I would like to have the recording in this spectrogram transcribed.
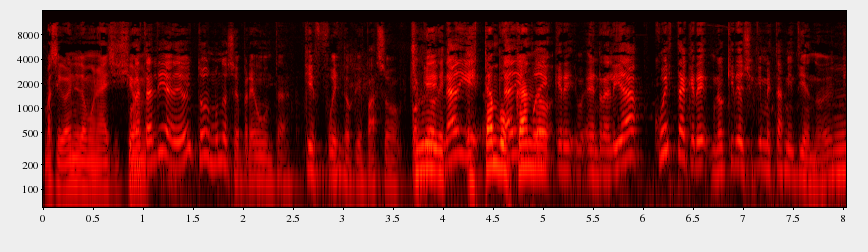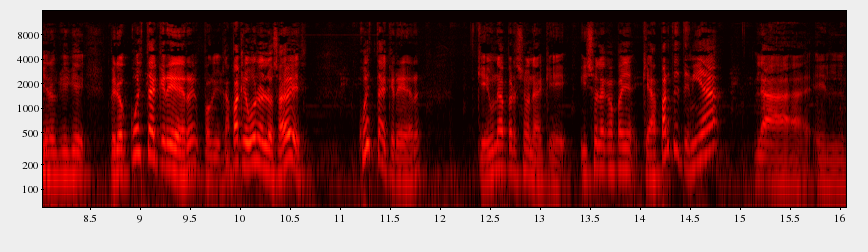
básicamente tomó una Porque decisión. hasta el día de hoy todo el mundo se pregunta qué fue lo que pasó. Porque que nadie, están nadie buscando- puede en realidad cuesta creer, no quiero decir que me estás mintiendo, ¿eh? Quiero que- que- pero cuesta creer, porque capaz que vos no lo sabés, cuesta creer que una persona que hizo la campaña, que aparte tenía la, el,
